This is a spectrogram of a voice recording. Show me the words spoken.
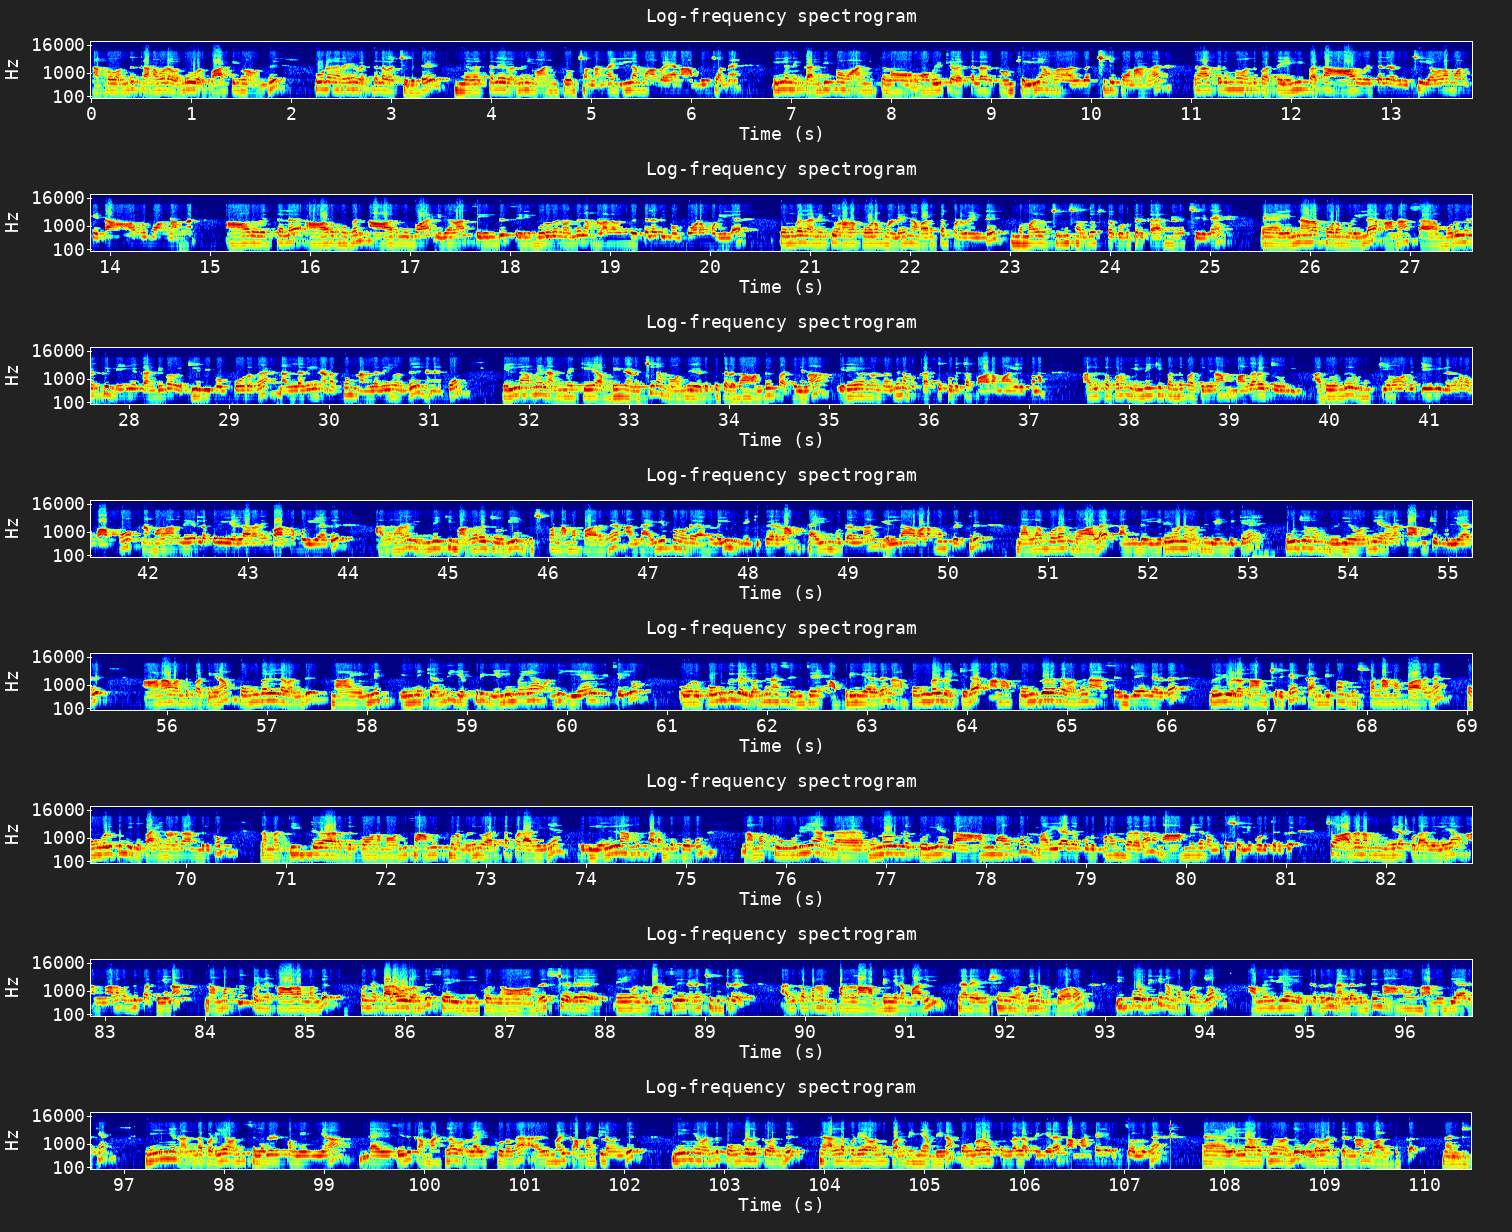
அப்ப வந்து கனவுல வந்து ஒரு பாட்டிமா வந்து கூட நிறைய வெத்தலை வச்சுக்கிட்டு இந்த வெத்தலையை வந்து நீ வாங்கிக்கோன்னு சொன்னாங்க. இல்லம்மா வேணாம் அப்படின்னு சொன்னேன். இல்ல நீ கண்டிப்பா வாங்கிக்கணும். உன் வீட்டுல வெத்தலை இருக்கணும்னு சொல்லி அவங்க வச்சுட்டு போனாங்க. நான் திரும்ப வந்து பார்த்தேன். எண்ணி பார்த்தா ஆறு வெத்தலை இருந்துச்சு. எவ்வளவுமான்னு கேட்டா ஆறு ரூபான்னாங்க. ஆறு வெத்தலை ஆறு முகன் ஆறு ரூபாய். இதெல்லாம் சேர்ந்து சரி முருகன் வந்து நம்மளால வந்து வெத்தலை தீபம் போட முடியல. பொங்கல் அன்னைக்கு உன்னால போட முடியல நான் வருத்தப்படுவேன்ட்டு இந்த மாதிரி ஒரு சின்ன சந்தோஷத்தை கொடுத்துருக்காருன்னு நினைச்சுக்கிட்டேன். என்னால போட முடியல. ஆனா ச- முருகனுக்கு நீங்க கண்டிப்பா வெற்றி தீபம் போடுங்க. நல்லதே நடக்கும் நல்லதே வந்து நினைப்போம். எல்லாமே நன்மைக்கு அப்படின்னு நினைச்சு நம்ம வந்து எடுத்துக்கிறதா வந்து பாத்தீங்கன்னா இறைவன் வந்து நம்ம கத்துக் கொடுத்த பாடமா இருக்கணும். அதுக்கப்புறம் இன்னைக்கு வந்து பாத்தீங்கன்னா மகர ஜோதி. அது வந்து முக்கியமா வந்து டிவில தான் நம்ம பார்ப்போம். நம்மளால நேர்ல போய் எல்லாராலையும் பார்க்க முடியாது. அதனால இன்னைக்கு மகர ஜோதியை மிஸ் பண்ணாம பாருங்க. அந்த ஐயப்பனுடைய அருளையும் இன்னைக்கு பெறலாம். தை முதல் நாள் எல்லா வளமும் பெற்று நலமுடன் வாழ அந்த இறைவனை வந்து வேண்டிக்கிறேன். பூஜை ரூம் வீடியோ வந்து என்னால காமிக்க முடியாது. ஆனா வந்து பாத்தீங்கன்னா பொங்கல்ல வந்து நான் என்னைக்கு இன்னைக்கு வந்து எப்படி எளிமையா வந்து என் வீட்லயும் ஒரு பொங்குதல் வந்து நான் செஞ்சேன் அப்படிங்கிறத நான் பொங்கல் வைக்கல. ஆனா பொங்குறத வந்து நான் செஞ்சேங்கிறத வீடியோல காமிச்சிருக்கேன். கண்டிப்பா மிஸ் பண்ணாம பாருங்க. உங்களுக்கும் இது பயனுள்ளதா இருந்திருக்கும். நம்ம தீட்டா இருந்திருக்கோம் நம்ம வந்து சாமி கும்பிடணும்னு வருத்தப்படாதீங்க. இது எல்லாமே கடந்து போகும். நமக்கு உரிய அந்த முன்னோர்களுக்கு உரிய அந்த ஆன்மாவுக்கும் மரியாதை கொடுக்கணுங்கிறதா நம்ம ஆன்மீகம் நமக்கு சொல்லி கொடுத்துருக்கு. ஸோ அதை நம்ம மீறக்கூடாது இல்லையா? அதனால வந்து பாத்தீங்கன்னா நமக்கு கொஞ்சம் காலம் வந்து கொஞ்சம் கடவுள் வந்து சரி நீ கொஞ்சம் ரெஸ்ட் எடு. நீ கொஞ்சம் மனசுலயே நினைச்சுக்கிட்டு அதுக்கப்புறம் நம்ம பண்ணலாம் அப்படிங்கிற மாதிரி நிறைய விஷயங்கள் வந்து நமக்கு வரும். இப்போதைக்கு நம்ம கொஞ்சம் அமைதியா இருக்கிறது நல்லதுன்ட்டு நானும் வந்து அமைதியா இருக்கேன். நீங்க நல்லபடியா வந்து செலிப்ரேட் பண்ணிருந்தீங்கன்னா தயவு செய்து கமெண்ட்ல ஒரு லைக் கொடுங்க. அதே மாதிரி கமெண்ட்ல வந்து நீங்க வந்து பொங்கலுக்கு வந்து நல்லபடியா வந்து பண்ணீங்க அப்படின்னா பொங்கலோ பொங்கல் அப்படிங்கிற கமெண்ட்டே சொல்லுங்க. எல்லாருக்குமே வந்து உழவர் திருநாள் வாழ்த்துக்கள். நன்றி.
